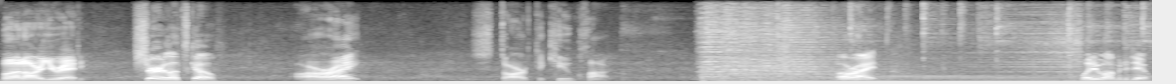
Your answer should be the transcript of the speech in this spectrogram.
but are you ready? Sure, let's go. All right, start the cube clock. All right. What do you want me to do?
